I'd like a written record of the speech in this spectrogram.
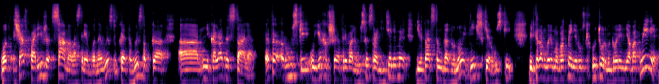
Вот сейчас в Париже самая востребованная выставка – это выставка а, Николя де Сталя. Это русский, уехавший от революции с родителями в 19 году, ну, этнически русский. Ведь когда мы говорим об отмене русской культуры, мы говорим не об отмене,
